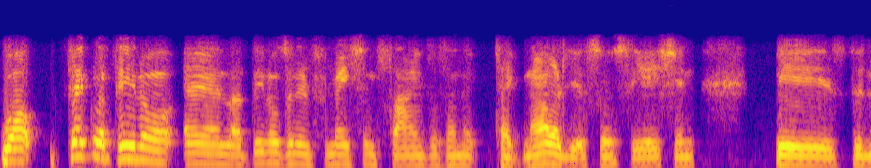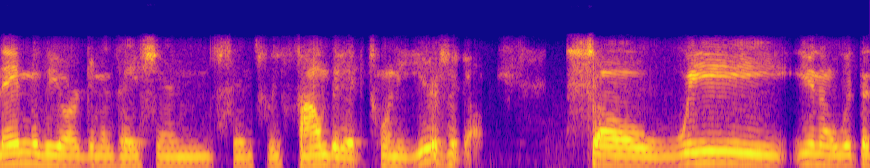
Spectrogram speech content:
Well, Tech Latino and Latinos in Information Sciences and Technology Association is the name of the organization since we founded it 20 years ago. So we, you know, with the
